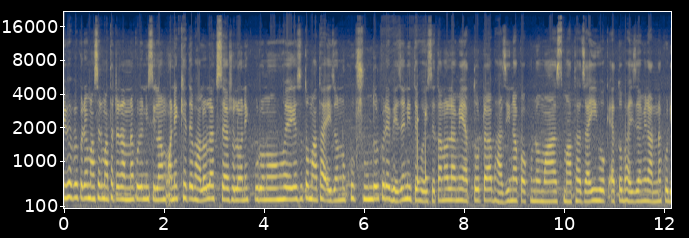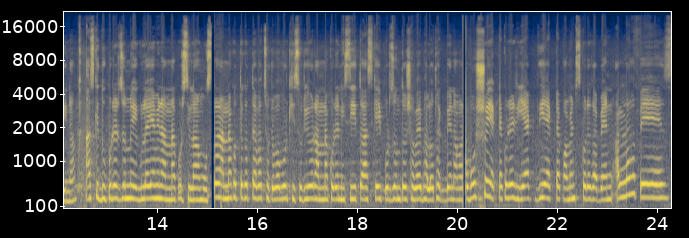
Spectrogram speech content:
এইভাবে করে মাছের মাথাটা রান্না করে নিছিলাম। অনেক খেতে ভালো লাগছে আসলে, অনেক পুরনো হয়ে গেছে তো মাথা। এই জন্য খুব সুন্দর করে ভেজে নিতে হয়েছে। তা নাহলে আমি এতটা ভাজি না কখনো। মাছ, মাথা, যাই হোক, এত ভাইজে আমি রান্না করি না। আজকে দুপুরের জন্য এগুলাই আমি রান্না করছিলাম। রান্না করতে করতে আবার ছোট বাবুর খিচুড়িও রান্না করে নিছি। তো আজকে এই পর্যন্ত সবাই ভালো থাকবেন। আমার অবশ্যই একটা করে রিয়াক্ট দিয়ে একটা কমেন্টস করে যাবেন। আল্লাহ হাফেজ।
